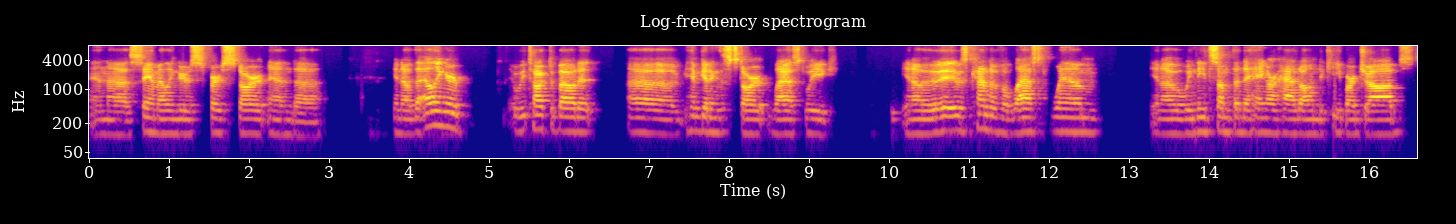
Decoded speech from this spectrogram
and uh, Sam Ehlinger's first start. And, uh, you know, the Ehlinger, we talked about it uh, him getting the start last week. You know, it was kind of a last whim. You know, we need something to hang our hat on to keep our jobs.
